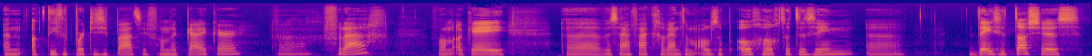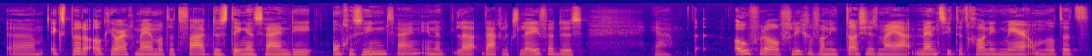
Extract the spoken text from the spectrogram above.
een actieve participatie van de kijker eh, vraag. Van oké, eh, we zijn vaak gewend om alles op ooghoogte te zien. eh, deze tasjes, ehm, ik speelde ook heel erg mee omdat het vaak dus dingen zijn die ongezien zijn in het dagelijks leven. Dus ja, overal vliegen van die tasjes, maar ja, men ziet het gewoon niet meer omdat het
